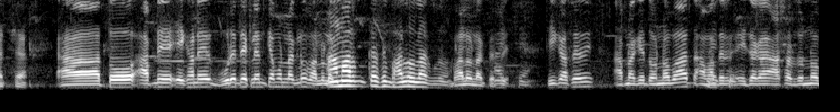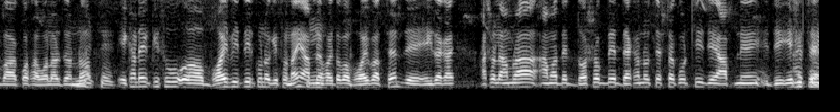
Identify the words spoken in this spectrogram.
আচ্ছা। তো আপনি এখানে ঘুরে দেখলেন কেমন লাগল? ভালো লাগল? আমার কাছে ভালো লাগল। ভালো লাগতেছে। আচ্ছা। ঠিক আছে আপনাকে ধন্যবাদ আমাদের আচ্ছা। এই জায়গায় আসার জন্য বা কথা বলার জন্য। আচ্ছা। এখানে কিছু ভয় ভীতির কোনো কিছু নাই। আপনি হয়তো বা ভয় পাচ্ছেন যে এই জায়গায় আসলে আমরা আমাদের দর্শকদের দেখানোর চেষ্টা করছি যে আপনি যে এসেছেন।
